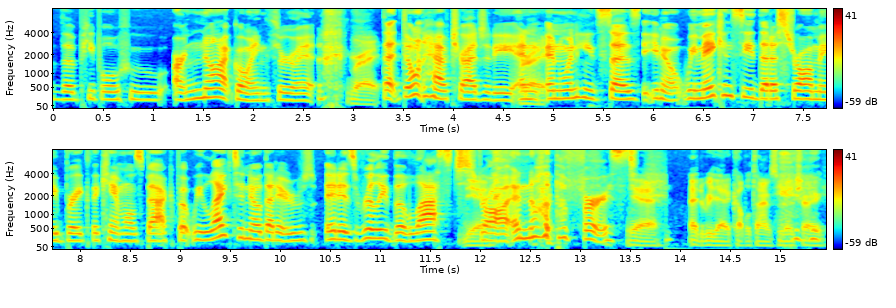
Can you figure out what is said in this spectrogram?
the people who are not going through it Right. that don't have tragedy and Right. and when he says you know we may concede that a straw may break the camel's back but we like to know that it is it is really the last Yeah. straw and not the first Yeah, I had to read that a couple times to make sure. I,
